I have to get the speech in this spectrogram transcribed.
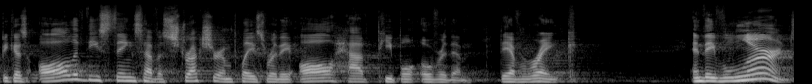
Because all of these things have a structure in place where they all have people over them, they have rank. And they've learned,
